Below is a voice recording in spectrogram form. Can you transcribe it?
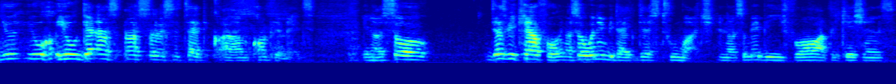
you you you get unsolicited um, compliments you know. So just be careful you know so it wouldn't be like just too much you know. So maybe for applications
